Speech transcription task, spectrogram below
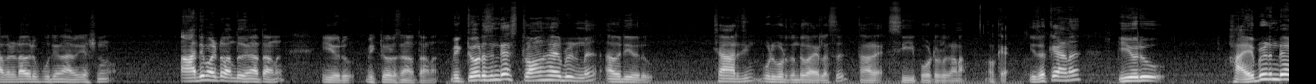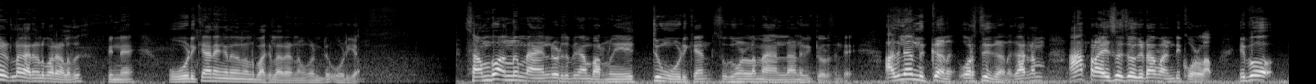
അവരുടെ ഒരു പുതിയ നാവിഗേഷൻ ആദ്യമായിട്ട് വന്നത് ഇതിനകത്താണ് ഈ ഒരു വിക്ടോറിയസിനകത്താണ്. വിക്ടോറിയസിന്റെ സ്ട്രോങ് ഹൈബ്രിഡിന് അവർ ഈ ഒരു ചാർജിങ് കൂടി കൊടുത്തിട്ടുണ്ട് വയർലെസ് താഴെ സി പോർട്ടുകൾ കാണാം. ഓക്കെ ഇതൊക്കെയാണ് ഈ ഒരു ഹൈബ്രിഡിന്റെ ആയിട്ടുള്ള കാര്യങ്ങൾ പറയാനുള്ളത്. പിന്നെ ഓടിക്കാൻ എങ്ങനെയാണെന്നുള്ള ബാക്കിയുള്ള അറിയണം നമുക്ക് ഓടിക്കാം. സംഭവം അന്ന് മാനുവൽ എടുത്തപ്പോൾ ഞാൻ പറഞ്ഞു ഏറ്റവും ഓടിക്കാൻ സുഖമുള്ള മാനിലാണ് വിക്ടോറിയസിന്റെ. അതിൽ ഞാൻ നിൽക്കുകയാണ് ഉറച്ച് നിൽക്കുകയാണ്. കാരണം ആ പ്രൈസ് വെച്ച് നോക്കിയിട്ട് ആ വണ്ടി കൊള്ളാം. ഇപ്പോൾ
